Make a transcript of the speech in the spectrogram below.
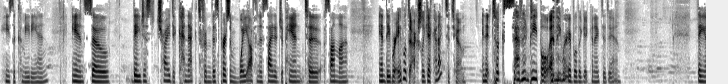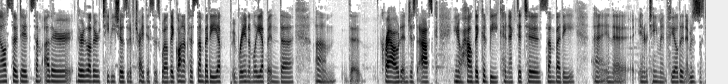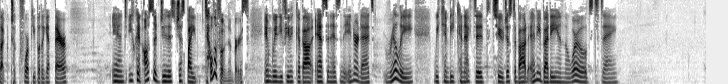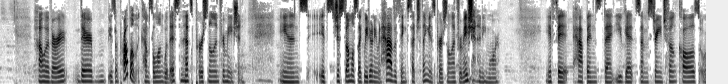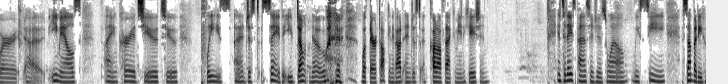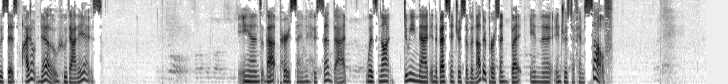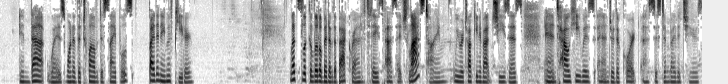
He's a comedian, and so they just tried to connect from this person way off in the side of Japan to Sanma, and they were able to actually get connected to him and it took seven people, and they were able to get connected to him. They also did some other. There's other TV shows that have tried this as well. They've gone up to somebody up randomly up in the um, the crowd and just ask, you know, how they could be connected to somebody uh, in the entertainment field, and it was just like took four people to get there. And you can also do this just by telephone numbers. And when if you think about SNS and the internet, really, we can be connected to just about anybody in the world today. However, there is a problem that comes along with this, and that's personal information. And it's just almost like we don't even have a thing, such a thing as personal information anymore. If it happens that you get some strange phone calls or uh, emails, I encourage you to please uh, just say that you don't know what they're talking about and just cut off that communication. In today's passage as well, we see somebody who says, I don't know who that is. And that person who said that was not doing that in the best interest of another person, but in the interest of himself. And that was one of the 12 disciples by the name of Peter. Let's look a little bit of the background of today's passage. Last time we were talking about Jesus and how he was under the court uh, system by the Jews.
